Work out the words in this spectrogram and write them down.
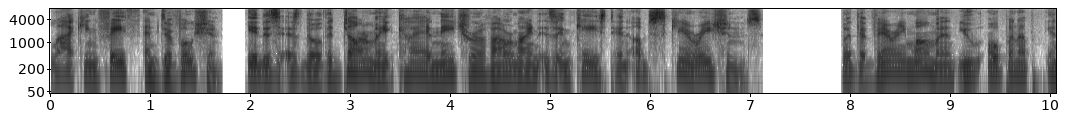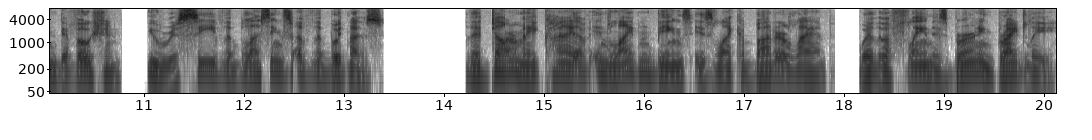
Lacking faith and devotion, it is as though the Dharmakaya nature of our mind is encased in obscurations. But the very moment you open up in devotion, you receive the blessings of the Buddhas. The Dharmakaya of enlightened beings is like a butter lamp, where the flame is burning brightly.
